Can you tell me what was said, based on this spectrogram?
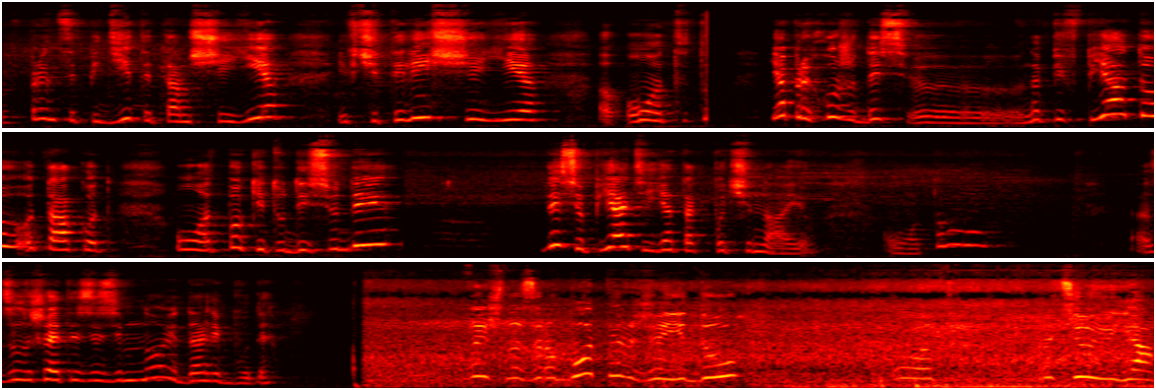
в принципі діти там ще є, і вчителі ще є. От. Я приходжу десь е, на півп'ятого, отак от, от, поки туди-сюди, десь о п'ятій я так починаю. От, тому залишайтеся зі мною, далі буде. Вийшла з роботи, вже йду. От, працюю я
